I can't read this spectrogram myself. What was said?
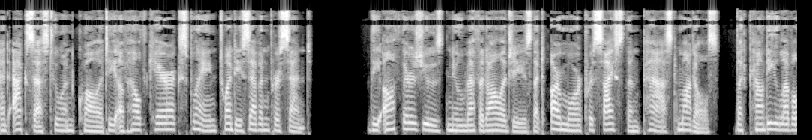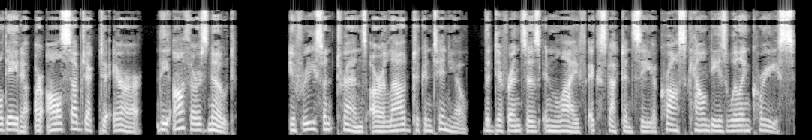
and access to and quality of health care explained 27%. The authors used new methodologies that are more precise than past models, but county level data are all subject to error, the authors note. If recent trends are allowed to continue, the differences in life expectancy across counties will increase,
